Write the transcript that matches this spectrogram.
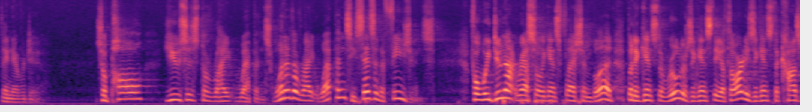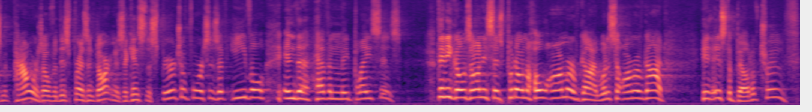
They never do. So Paul uses the right weapons. What are the right weapons? He says in Ephesians, for we do not wrestle against flesh and blood, but against the rulers, against the authorities, against the cosmic powers over this present darkness, against the spiritual forces of evil in the heavenly places. Then he goes on, he says, put on the whole armor of God. What is the armor of God? It is the belt of truth.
